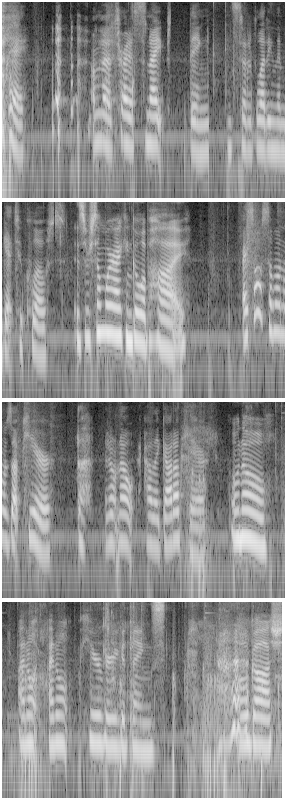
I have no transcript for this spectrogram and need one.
Okay. I'm gonna try to snipe things instead of letting them get too close. Is there somewhere I can go up high? I saw someone was up here. Ugh, I don't know how they got up there. Oh no. I don't I don't hear very good things. Oh gosh.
